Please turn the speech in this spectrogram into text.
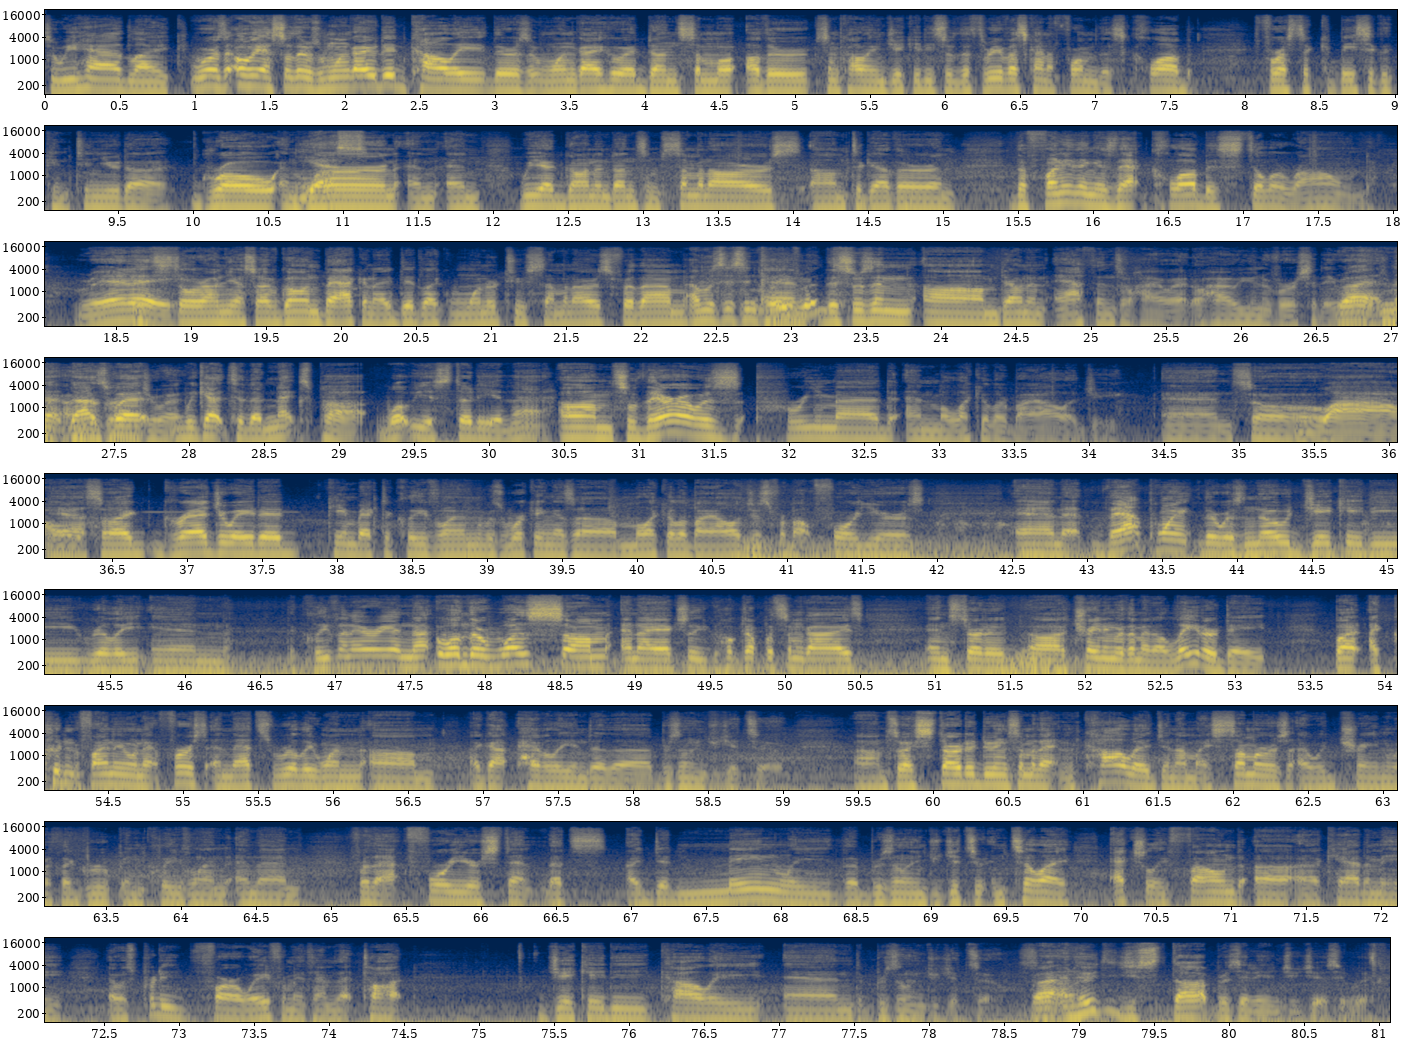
So we had like where was it? Oh yeah. So there was one guy who did Kali. There was one guy who had done some other some Kali and JKD. So the three of us kind of formed this club for us to basically continue to grow and Yes. learn and and we had gone and done some seminars um, together and the funny thing is that club is still around Really? it's still around, yeah. So I've gone back and I did like one or two seminars for them. And was this in And Cleveland? This was in um, down in Athens, Ohio, at Ohio University. right, and that, that's where we get to the next part. What were you studying there? Um, so there I was pre med and molecular biology, and so Wow. yeah. So I graduated, came back to Cleveland, was working as a molecular biologist for about four years, and at that point there was no JKD really in the Cleveland area. Not well, there was some, and I actually hooked up with some guys and started uh, training with them at a later date. But I couldn't find anyone at first, and that's really when um, I got heavily into the Brazilian Jiu Jitsu. Um, so I started doing some of that in college, and on my summers I would train with a group in Cleveland, and then for that four-year stint, that's I did mainly the Brazilian Jiu-Jitsu until I actually found uh, an academy that was pretty far away from me at the time that taught JKD, Kali, and Brazilian Jiu-Jitsu. So, Right, and who did you start Brazilian Jiu Jitsu with?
